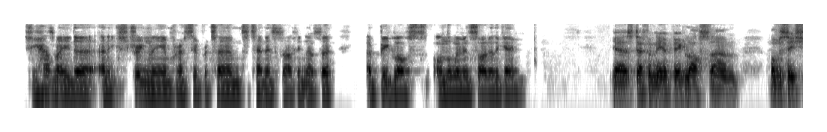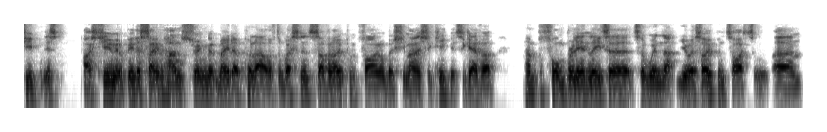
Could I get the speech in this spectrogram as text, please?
she has made a, an extremely impressive return to tennis. So I think that's a, a big loss on the women's side of the game. Yeah, it's definitely a big loss. Um, obviously, she is I assume it would be the same hamstring that made her pull out of the Western and Southern Open final, but she managed to keep it together and perform brilliantly to, to win that US Open title. Um,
